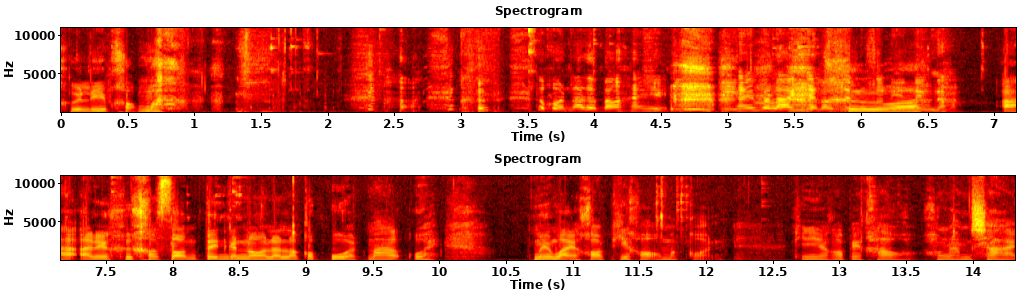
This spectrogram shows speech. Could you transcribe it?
คือรีบเข้ามา ทุกคนอาจจะต้องให้คิดผิดให้เวลาแขกเราเต้นคือสักนิดว่านึงนะอะอันนี้คือเขาซ้อมเต้นกันเนอนแล้วเราก็ปวดมาก โอ้ย ไม่ไหวขอพี่เขาออกมาก่อน ทีนี้ก็ไปเข้าห้องน้ำชาย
